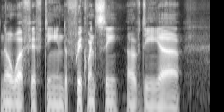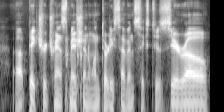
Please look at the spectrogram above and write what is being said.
NOAA 15, the frequency of the uh, uh, picture transmission 137620.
